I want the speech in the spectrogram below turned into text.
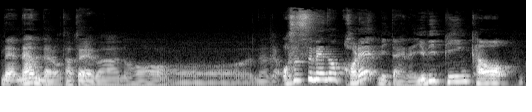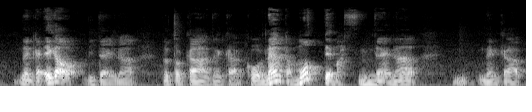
なんだろう、例えばあのーなんだ、おすすめのこれみたいな指ピン顔、なんか笑顔みたいなのとか、なんかこう、なんか持ってますみたいな、なんか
